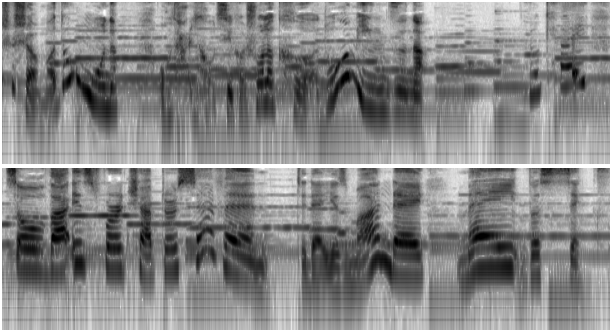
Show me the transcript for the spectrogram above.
是什么动物呢？哦，她一口气可说了可多名字呢。Okay, so that is for chapter seven. Today is Monday, May the 6th.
